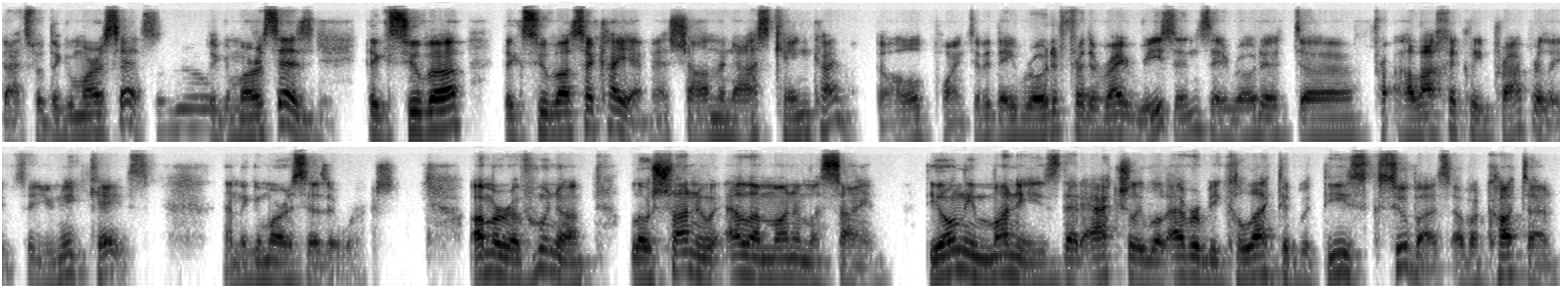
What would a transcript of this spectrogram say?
That's what the Gemara says. The Gemara says the ksuba, the ksuba sakayem, shalmanas kain kaima. The whole point of it, they wrote it for the right reasons. They wrote it uh, halachically properly. It's a unique case, and the Gemara says it works. Amar Rav Huna lo shanu ela monim asayim. The only monies that actually will ever be collected with these ksubas of a katan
